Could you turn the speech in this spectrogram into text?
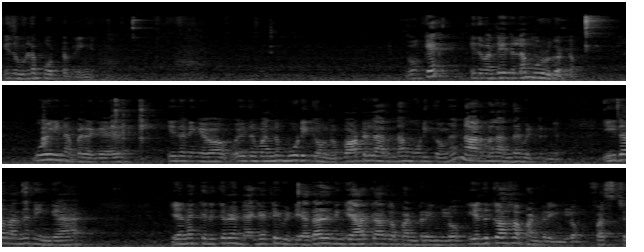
இது உள்ள போட்டுடுறீங்க. ஓகே? இது வந்து இதுல மூழ்கட்டும். மூழ்கின பிறகு இதை நீங்க இது வந்து மூடிக்கோங்க. பாட்டிலா இருந்தா மூடிக்கோங்க நார்மலா இருந்தா விட்டுருங்க. இதை வந்து நீங்க எனக்கு இருக்கிற நெகட்டிவிட்டி அதாவது நீங்க யாருக்காக பண்றீங்களோ எதுக்காக பண்றீங்களோ ஃபர்ஸ்ட்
